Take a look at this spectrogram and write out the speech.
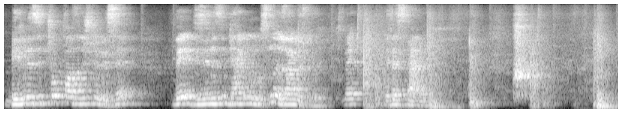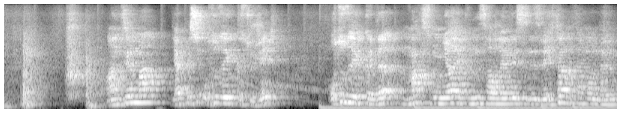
belinizin çok fazla düşmemesi ve dizinizin gergin olmasına özen gösterin. Ve nefes verdim. Antrenman yaklaşık 30 dakika sürecek. 30 dakikada maksimum yağ yakımını sağlayabilirsiniz ve hitap antrenmanların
